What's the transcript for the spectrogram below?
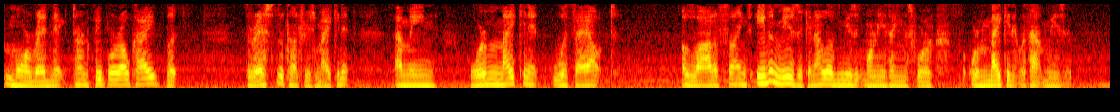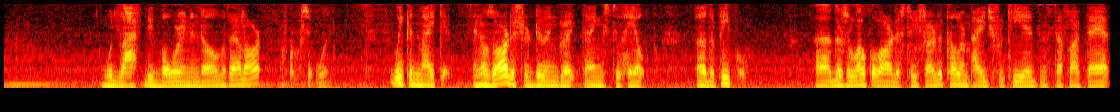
more redneck turned people are okay, but the rest of the country's making it. I mean, we're making it without a lot of things, even music, and I love music more than anything in this world, but we're making it without music. Would life be boring and dull without art? Of course it would. We could make it. And those artists are doing great things to help other people. Uh, there's a local artist who started a coloring page for kids and stuff like that.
